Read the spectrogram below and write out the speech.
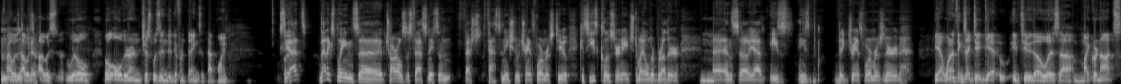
I was Mm, I was. I was a little a little older and just was into different things at that point. see that's that explains uh, Charles's fascination fas- fascination with Transformers too, because he's closer in age to my older brother, Mhm. uh, and so yeah, he's he's big Transformers nerd. Yeah, one of the things I did get into though was uh, Micronauts.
